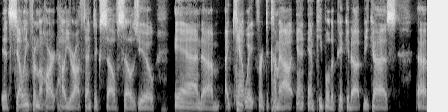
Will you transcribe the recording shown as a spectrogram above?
it's selling from the heart how your authentic self sells you and um, i can't wait for it to come out and, and people to pick it up because uh,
